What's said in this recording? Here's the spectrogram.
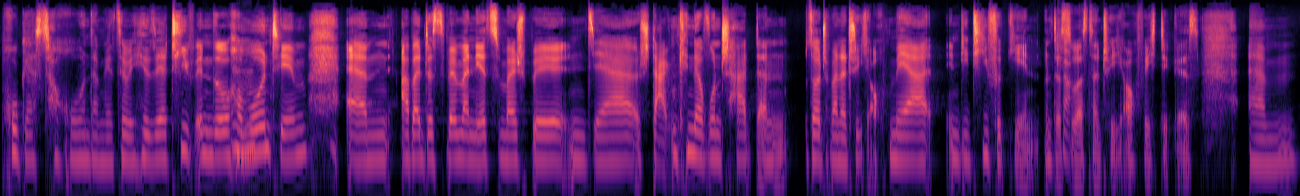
Progesteron, dann jetzt sind wir hier sehr tief in so mhm. Hormonthemen. Mhm. Ähm, aber das, wenn man jetzt zum Beispiel einen sehr starken Kinderwunsch hat, dann sollte man natürlich auch mehr in die Tiefe gehen und dass Klar. sowas natürlich auch wichtig ist. Ähm,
